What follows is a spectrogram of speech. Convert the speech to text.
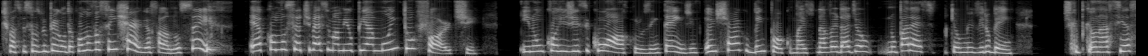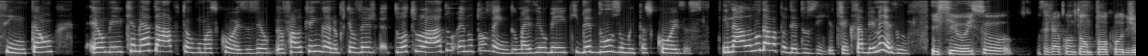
Tipo, as pessoas me perguntam como você enxerga? Eu falo, não sei. É como se eu tivesse uma miopia muito forte e não corrigisse com óculos, entende? Eu enxergo bem pouco, mas na verdade eu não parece, porque eu me viro bem. Acho que porque eu nasci assim. Então, eu meio que me adapto a algumas coisas. Eu, eu falo que eu engano, porque eu vejo. Do outro lado, eu não tô vendo, mas eu meio que deduzo muitas coisas. E na aula não dava pra eu deduzir, eu tinha que saber mesmo. E se isso você já contou um pouco de-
